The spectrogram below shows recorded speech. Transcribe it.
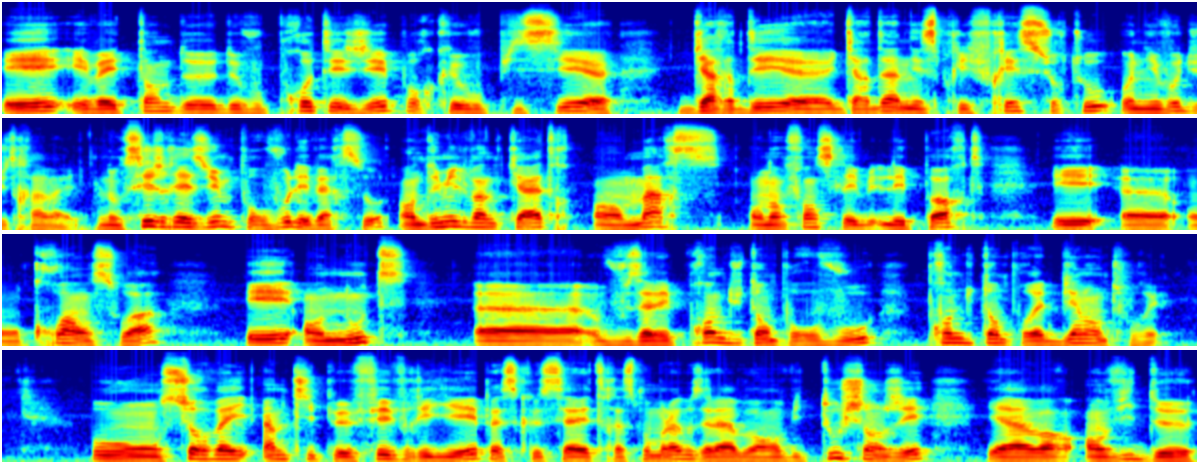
et il va être temps de, vous protéger pour que vous puissiez euh, garder, euh, garder un esprit frais, surtout au niveau du travail. Donc si je résume pour vous les versos, en 2024, en mars, on enfonce les, portes et euh, on croit en soi, et en août, vous allez prendre du temps pour vous, prendre du temps pour être bien entouré. On surveille un petit peu février parce que ça va être à ce moment-là que vous allez avoir envie de tout changer et avoir envie de,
